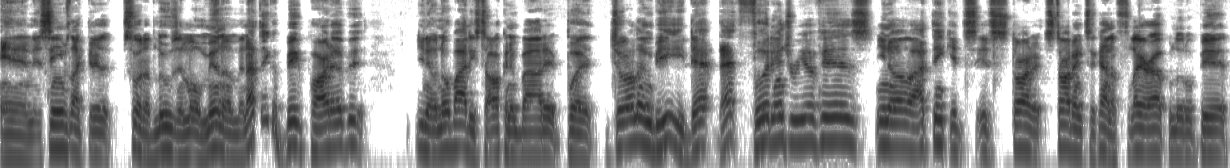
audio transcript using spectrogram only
and it seems like they're sort of losing momentum. And I think a big part of it, you know, nobody's talking about it, but Joel Embiid, that that foot injury of his, you know, I think it's it's started starting to kind of flare up a little bit.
